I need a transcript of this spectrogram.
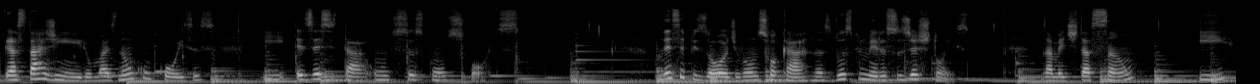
gastar dinheiro, mas não com coisas, e exercitar um dos seus pontos fortes. Nesse episódio, vamos focar nas duas primeiras sugestões: na meditação e,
